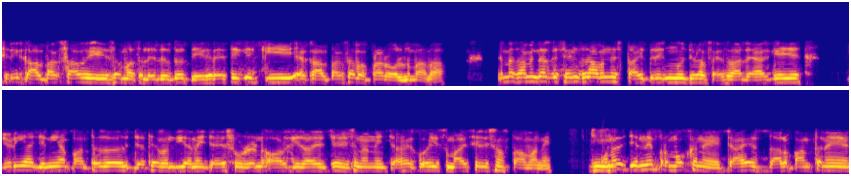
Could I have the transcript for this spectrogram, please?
ਸ੍ਰੀ ਅਕਾਲ ਤਖਤ ਸਾਹਿਬ ਇਸ ਮਸਲੇ ਦੇ ਉੱਤੇ ਦੇਖ ਰਹੇ ਸੀ ਕਿ ਕੀ ਅਕਾਲ ਤਖਤ ਸਾਹਿਬ ਆਪਣਾ ਰੋਲ ਨਿਭਾਉਂਦਾ। ਤੇ ਮੈਂ ਸਮਝਦਾ ਕਿ ਸਿੰਘ ਸਾਹਿਬ ਨੇ 27 ਤਰੀਕ ਨੂੰ ਜਿਹੜਾ ਫੈਸਲਾ ਲਿਆ ਕਿ ਜਿਹੜੀਆਂ ਜਿੰਨੀਆਂ ਪੰਥਕ ਜਥੇਬੰਦੀਆਂ ਨੇ ਚਾਹੇ ਸਟੂਡੈਂਟ ਆਰਗੇਨਾਈਜੇਸ਼ਨਾਂ ਨੇ ਚਾਹੇ ਕੋਈ ਸਮਾਜ ਸੇਵੀ ਸੰਸਥਾਵਾਂ ਨੇ ਉਹਨਾਂ ਦੇ ਜਿੰਨੇ ਪ੍ਰਮੁੱਖ ਨੇ ਚਾਹੇ ਦਲ ਪੰਥ ਨੇ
